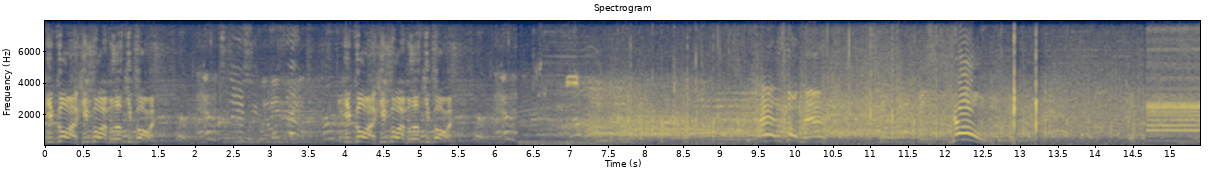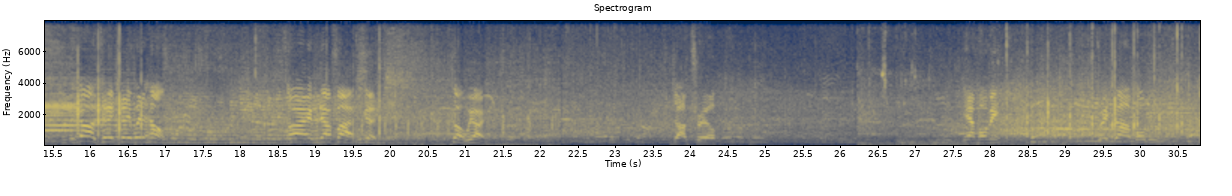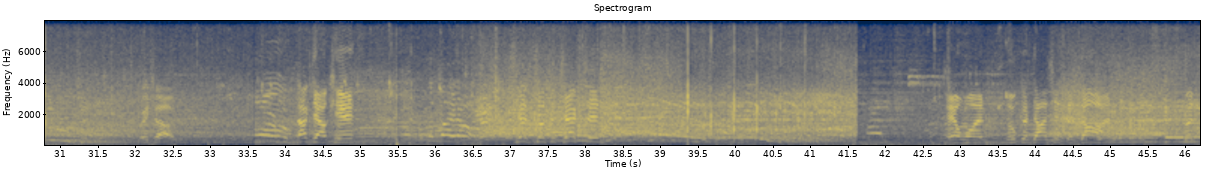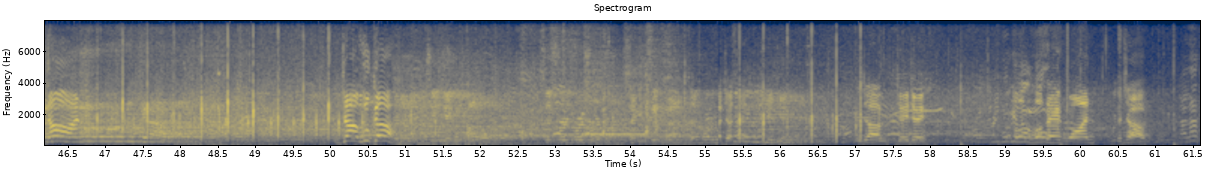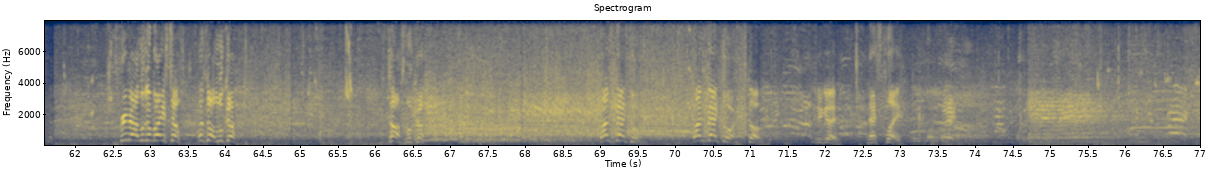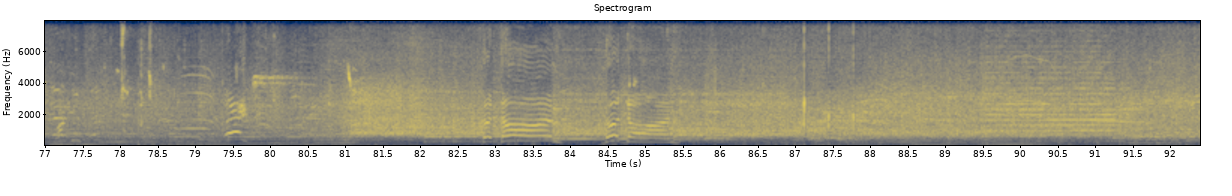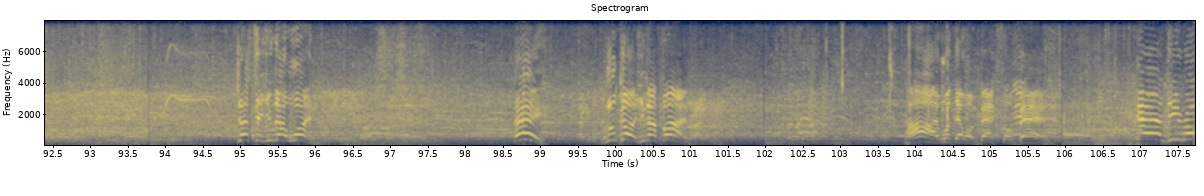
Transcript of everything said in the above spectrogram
Keep going, keep going, Blue, keep going. Keep going, keep going, Blue, keep going. Hey, let's go, man. Yo! Good job, JJ, way to help. All right, we're down five, we're good. Let's go, we are. Good job, Trill. Yeah, Bobby. Great job, Bobby. Great job. Knocked out, kid. One. Luka Doncic, the Don. The Don. Good job, Luka. Justin. Good job, JJ. Jose, one. Good job. Rebound, Luka by yourself. Let's go, Luka. Tough, Luka. Runs back to him. Runs back to him. Go. You're good. Next play. The Don. The Don. Justin, you got one. Hey, Luka, you got five. Ah, I want that one back so bad. Yeah, D-Roll.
